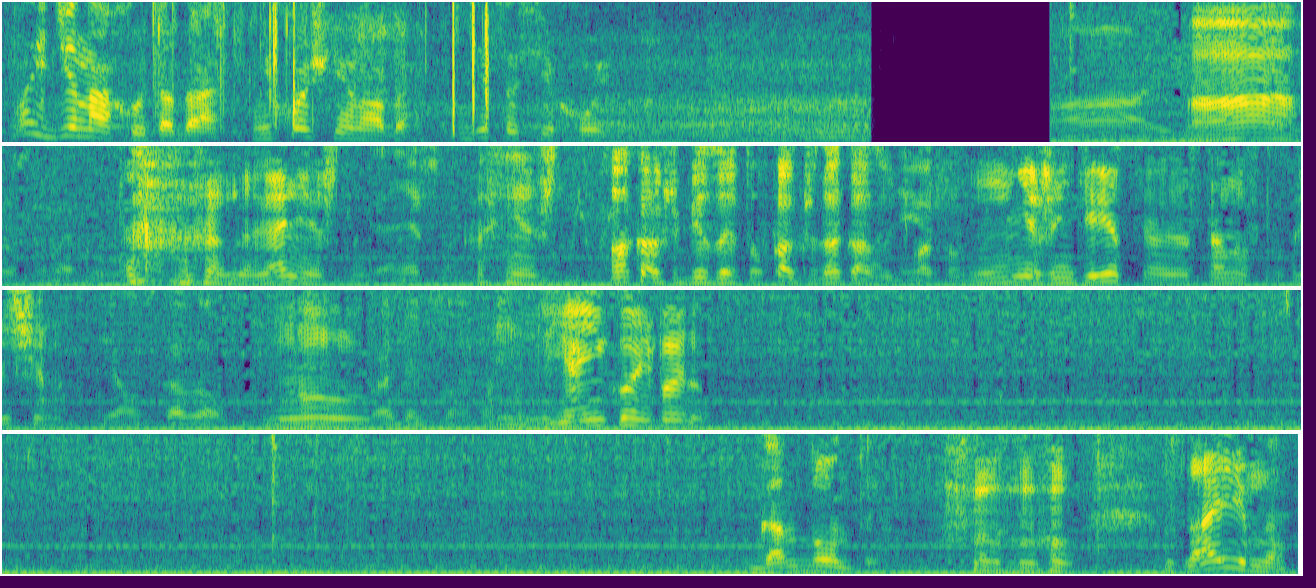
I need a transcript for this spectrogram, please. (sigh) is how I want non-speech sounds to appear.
Ну иди нахуй тогда. Не хочешь, не надо. Иди соси хуй. (laughs) да, конечно. Конечно, Конечно. А как же без этого? Как же доказывать потом? Мне же интересна остановка, причина. я вам сказал. Ну, я никуда не пойду. Гондон ты. (laughs) Взаимно.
